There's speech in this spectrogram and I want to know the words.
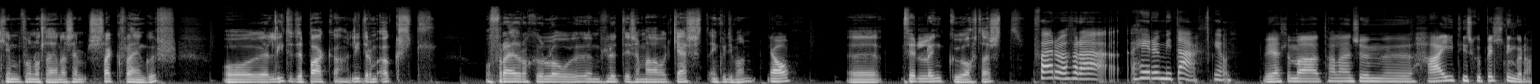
kemur þú náttúrulega hérna sem sagfræðingur og lítur tilbaka, lítur um auksl og fræður okkur lógu um hluti sem hafa gerst einhvern tíman. Já. Fyrir löngu oftast. Hvað eru að fara að heyra um í dag, Jón? Við ætlum að tala eins um hætísku byltinguna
